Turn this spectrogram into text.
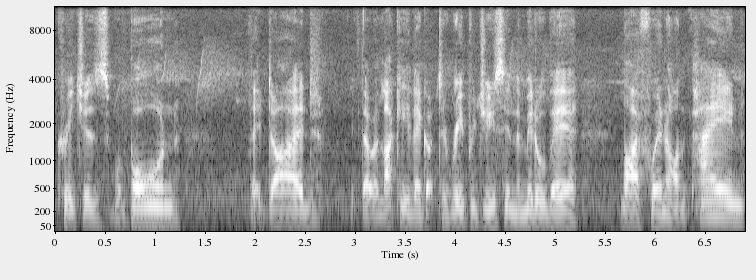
Creatures were born, they died, if they were lucky they got to reproduce in the middle there, life went on. Pain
